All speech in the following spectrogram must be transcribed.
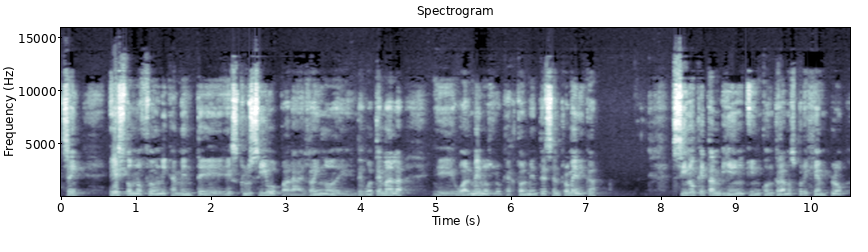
¿sí? Esto no fue únicamente exclusivo para el reino de, Guatemala, eh, o al menos lo que actualmente es Centroamérica, sino que también encontramos, por ejemplo,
